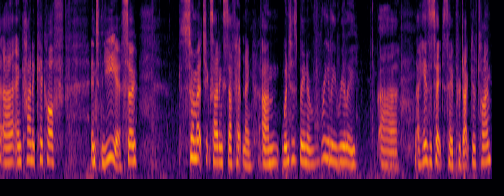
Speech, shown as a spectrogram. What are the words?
uh, and kind of kick off into the new year. So so much exciting stuff happening. Um, winter's been a really really uh, I hesitate to say productive time,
